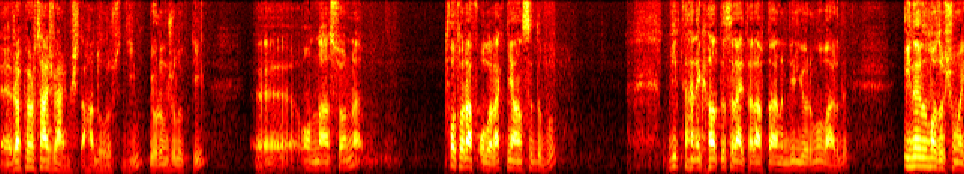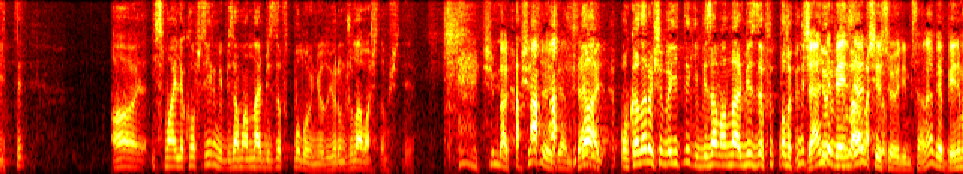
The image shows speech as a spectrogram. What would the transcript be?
E, röportaj vermiş daha doğrusu diyeyim. Yorumculuk değil. E, ondan sonra fotoğraf olarak yansıdı bu. Bir tane Galatasaray taraftarının bir yorumu vardı. İnanılmaz hoşuma gitti. Aa İsmail Jakobs değil mi? Bir zamanlar bizde futbol oynuyordu. Yorumculuğa başlamış diye. Şimdi bak bir şey söyleyeceğim. Sen, Ya o kadar hoşuma gitti ki bir zamanlar biz de futbol oynadık. Ben de yorumculuğa benzer bir şey söyleyeyim sana ve benim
